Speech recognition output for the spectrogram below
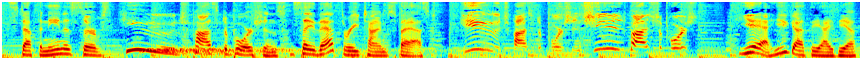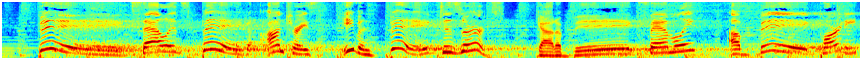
Stefanina's serves huge pasta portions. Say that three times fast. Huge pasta portions, huge pasta portions. Yeah, you got the idea. Big salads, big entrees, even big desserts. Got a big family, a big party,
